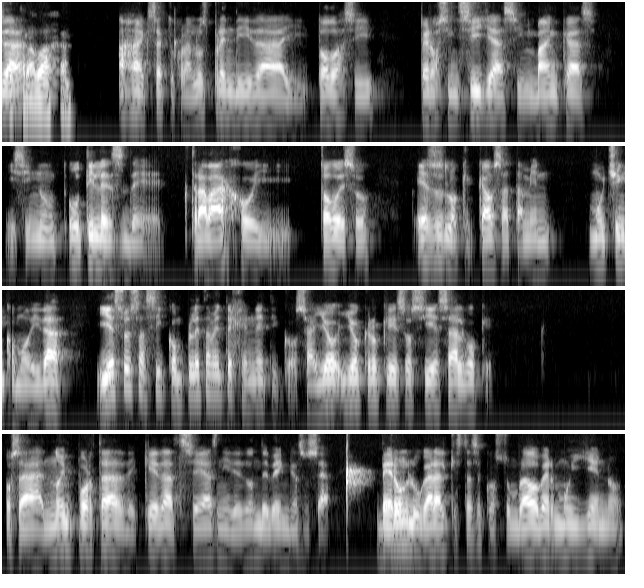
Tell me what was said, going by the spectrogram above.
que prendida. trabajan. ajá, exacto, con la luz prendida y todo así, pero sin sillas, sin bancas y sin útiles de trabajo y todo eso, eso es lo que causa también mucha incomodidad. Y eso es así completamente genético. O sea, yo, yo creo que eso sí es algo que, o sea, no importa de qué edad seas ni de dónde vengas, o sea, ver un lugar al que estás acostumbrado a ver muy lleno,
